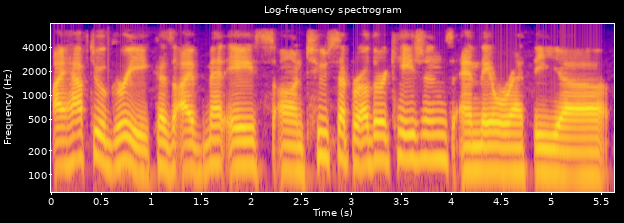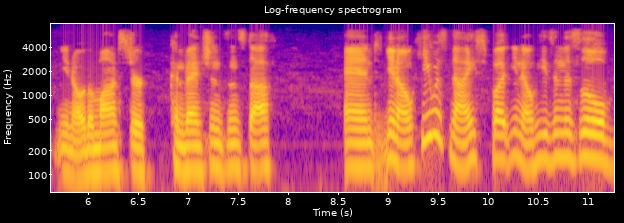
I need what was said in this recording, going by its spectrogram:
I have to agree because I've met Ace on two separate other occasions, and they were at the uh, you know the monster conventions and stuff. And you know he was nice, but you know he's in this little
